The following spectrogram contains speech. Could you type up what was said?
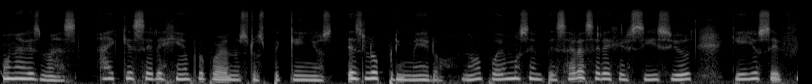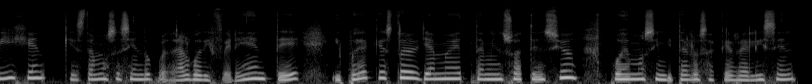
Una vez más, hay que ser ejemplo para nuestros pequeños. Es lo primero, ¿no? Podemos empezar a hacer ejercicios que ellos se fijen que estamos haciendo pues algo diferente y puede que esto llame también su atención. Podemos invitarlos a que realicen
